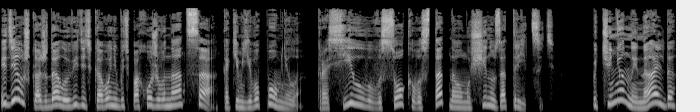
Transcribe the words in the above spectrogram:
И девушка ожидала увидеть кого-нибудь похожего на отца, каким его помнила, красивого, высокого, статного мужчину за тридцать. Подчиненный Нальда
